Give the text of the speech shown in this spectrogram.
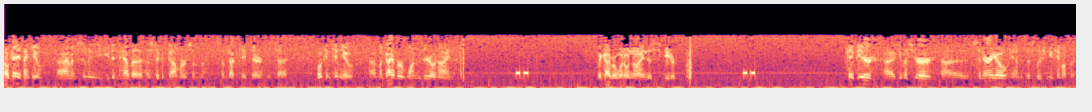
Okay, thank you. I'm assuming you didn't have a, a stick of gum or some some duct tape there, but uh, we'll continue. Uh, MacGyver 109. MacGyver 109, this is Peter. Okay, Peter, uh, give us your uh, scenario and the solution you came up with.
